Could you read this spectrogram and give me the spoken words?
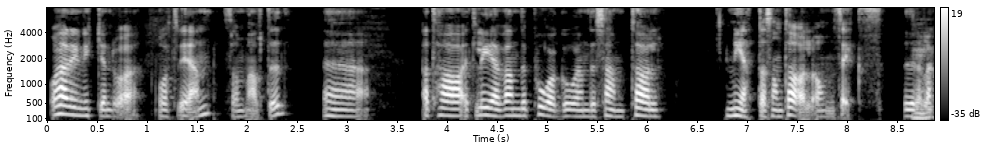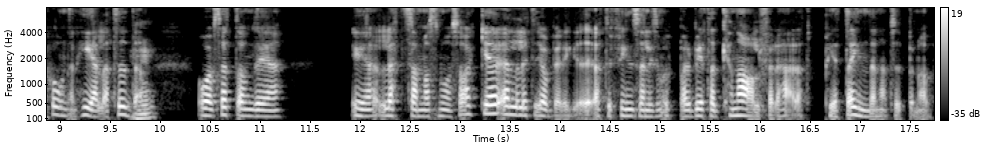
Och här är nyckeln då återigen, som alltid. Eh, att ha ett levande pågående samtal, metasamtal om sex i Mm. relationen hela tiden. Oavsett om det är lättsamma småsaker eller lite jobbigare grejer. Att det finns en liksom upparbetad kanal för det här, att peta in den här typen av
